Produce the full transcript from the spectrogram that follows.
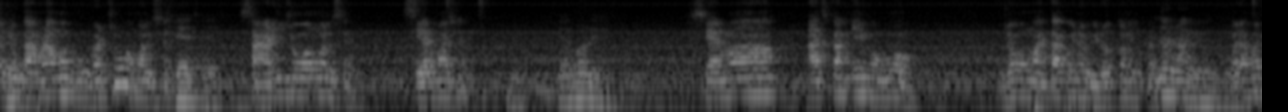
હજુ ગામડામાં ઘૂંઘટ જોવા મળશે. છે છે. સાડી જોવા મળશે. શહેરમાં છે? શહેરમાં નહીં. શહેરમાં આજકાલની વહુઓ જો માતા કોઈનો વિરોધ તો નહીં કરે. બરાબર?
